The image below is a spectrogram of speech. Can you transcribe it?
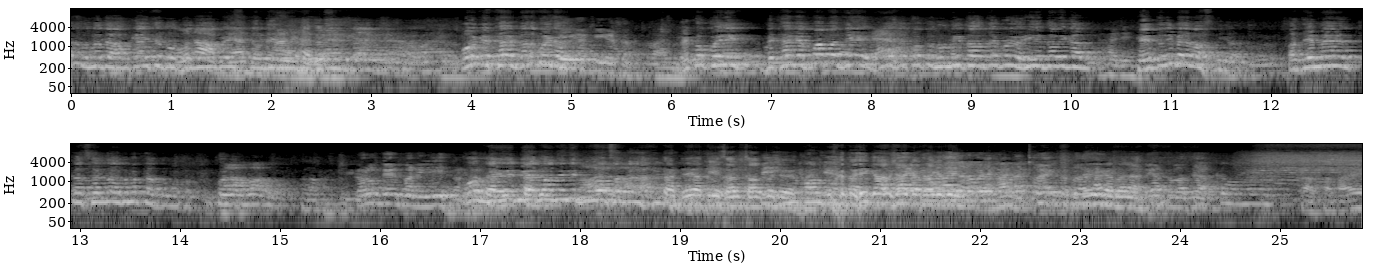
ਉਹਨਾਂ ਦਾ ਆਪ ਕਿਹਾ ਇੱਥੇ ਦੋ ਦੋ ਉਹ ਵੀ ਵੇਖਾਂਗੇ ਗੱਲ ਕੋਈ ਗੱਲ ਠੀਕ ਨਹੀਂ। ਹੈ ਠੀਕ ਹੈ ਸਰ। ਦੇਖੋ ਕੋਈ ਨਹੀਂ ਦੇਖਾਂਗੇ ਆਪਾਂ ਪਰ ਜੇ ਜੇ ਦੇਖੋ ਕਾਨੂੰਨੀ ਤੌਰ ਤੇ ਕੋਈ ਹੋਈ ਇਦਾਂ ਦੀ ਗੱਲ। ਫਿਰ ਤਾਂ ਨਹੀਂ ਮੇਰੇ ਵੱਸ ਦੀ ਗੱਲ। ਪਰ ਜੇ ਮੈਂ ਕਰ ਸਕਦਾ ਤਾਂ ਮੈਂ ਕਰ ਦੂੰਗਾ। ਕੋਈ। ਕਰੋ ਮਿਹਰਬਾਨੀ ਜੀ। ਉਹ ਮੇਰੀ ਮਿਹਰਬਾਨੀ ਦੀ ਬਹੁਤ ਸਰਕਾਰ ਤੁਹਾਡੇ ਹੱਥ ਹੀ ਸਰ ਸਭ ਕੁਝ ਤੁਸੀਂ ਕੰਮ ਸ਼ਾ ਕਰਨਾ ਕਿਤੇ। ਨਹੀਂ ਕਰਨਾ। ਸਾਫਾ ਪਾਏ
